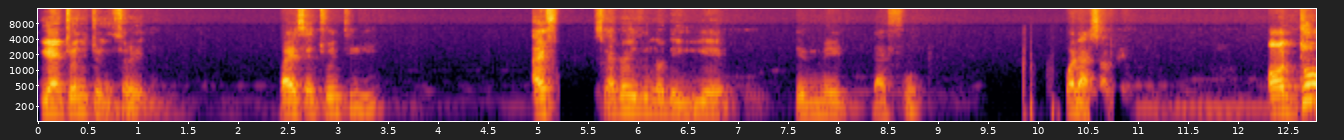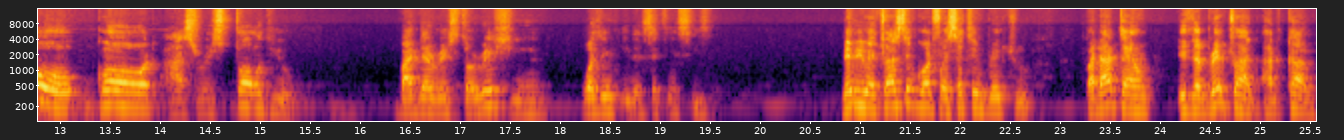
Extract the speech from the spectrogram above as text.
We are in 2023. But it's a 20 iPhone. So I don't even know the year they made that phone. What has happened? Although God has restored you, but the restoration wasn't in a certain season. Maybe you were trusting God for a certain breakthrough. But that time, if the breakthrough had, had come,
